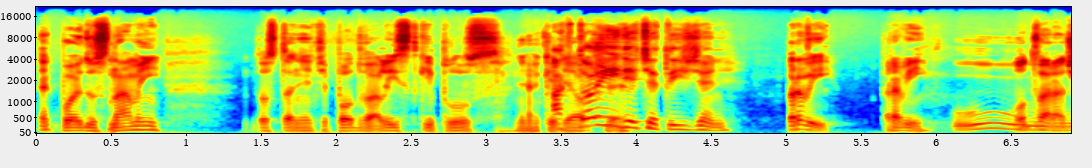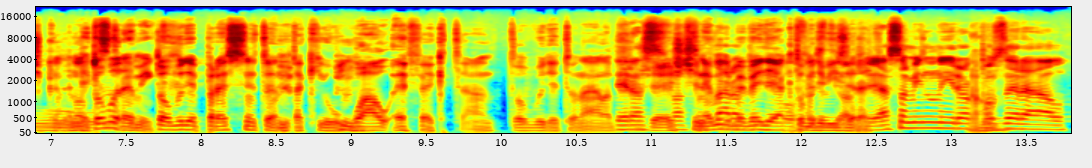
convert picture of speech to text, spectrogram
tak pôjdu s nami, dostanete po dva lístky plus nejaké A ktorý ďalšie. idete týždeň? Prvý. Prvý. Otváračka. No to bude, to bude presne ten taký wow efekt a to bude to najlepšie, Teraz že vlastne ešte nebudeme vedieť, ako to bude vyzerať. Ja som minulý rok pozeral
